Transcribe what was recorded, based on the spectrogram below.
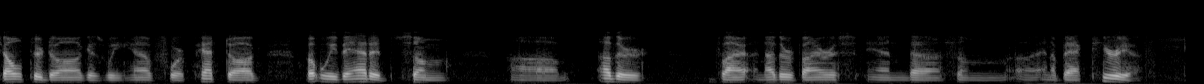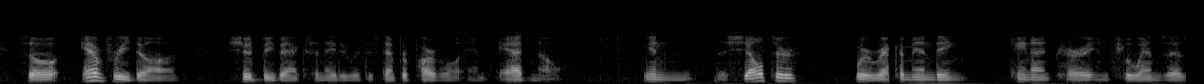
shelter dog as we have for a pet dog, but we've added some um, other vi- another virus and uh, some uh, and a bacteria. So every dog should be vaccinated with distemper parvo and adeno. In the shelter, we're recommending canine parainfluenza as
